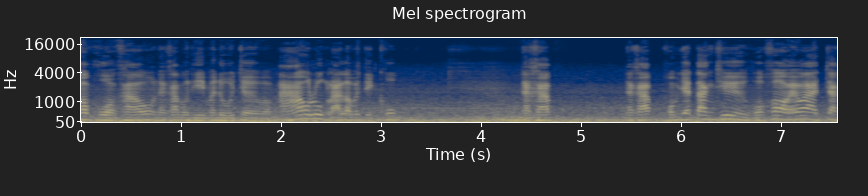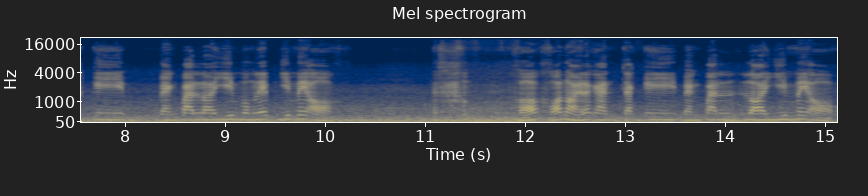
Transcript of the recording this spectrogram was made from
ครอบครัวเขานะครับบางทีมาดูเจอแบบอ้าวลูกหลานเราไปติดคุกนะครับนะครับ ผมจะตั้งชื่อหัวข้อไว้ว่าจักรีแบ่งปันรอยยิ้มวงเล็บยิ้มไม่ออกนะครับ ขอขอหน่อยแล้วกันจักรีแบ่งปันรอยยิ้มไม่ออก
